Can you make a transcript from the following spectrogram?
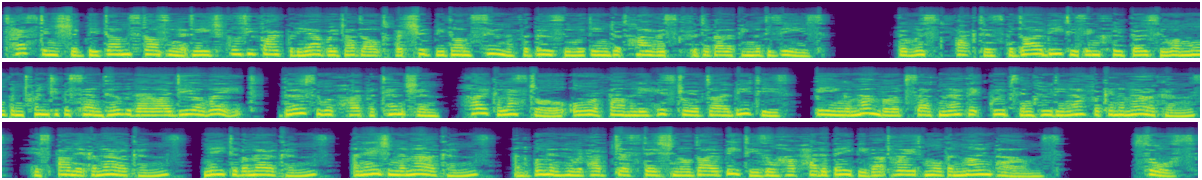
Testing should be done starting at age 45 for the average adult but should be done sooner for those who are deemed at high risk for developing the disease. The risk factors for diabetes include those who are more than 20% over their ideal weight, those who have hypertension, high cholesterol or a family history of diabetes, being a member of certain ethnic groups including African Americans, Hispanic Americans, Native Americans, and Asian Americans, and women who have had gestational diabetes or have had a baby that weighed more than 9 pounds. Source,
